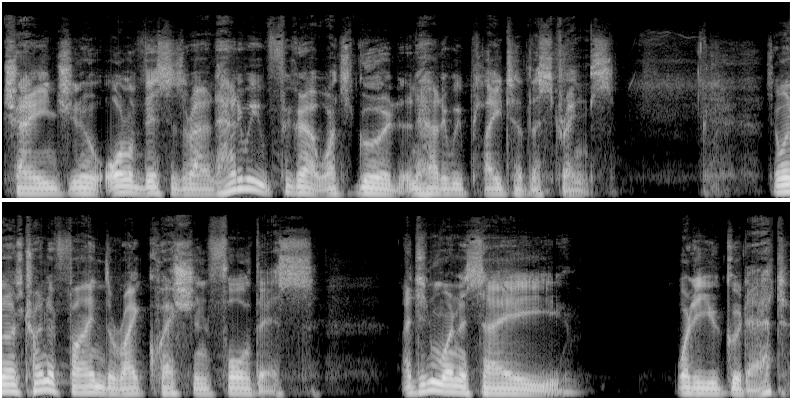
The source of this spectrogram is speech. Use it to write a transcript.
change. You know, all of this is around how do we figure out what's good and how do we play to the strengths. So when I was trying to find the right question for this, I didn't want to say, what are you good at?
